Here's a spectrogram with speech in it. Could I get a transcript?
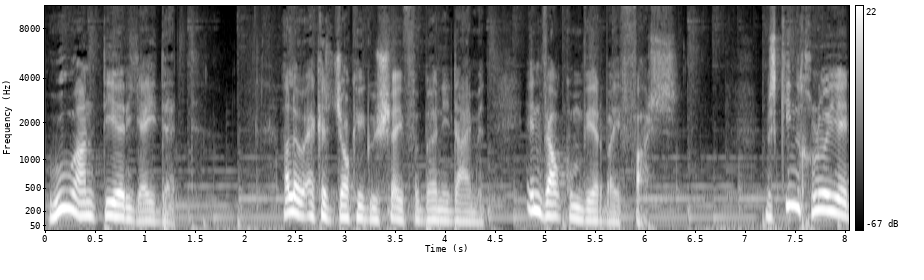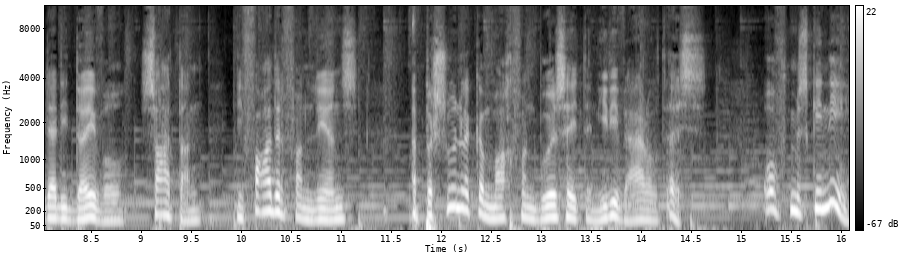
hoe hanteer jy dit? Hallo, ek is Jockey Gouchee vir Bernie Diamond en welkom weer by Vars. Miskien glo jy dat die duiwel, Satan, die vader van leuns 'n persoonlike mag van boosheid in hierdie wêreld is. Of miskien nie.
